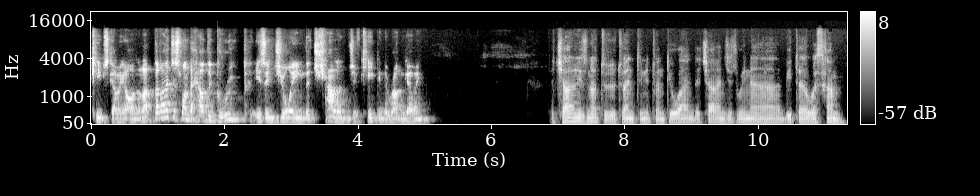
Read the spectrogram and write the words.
keeps going on. I, but I just wonder how the group is enjoying the challenge of keeping the run going. The challenge is not to do 20 in 21. The challenge is win a beat uh, West Ham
